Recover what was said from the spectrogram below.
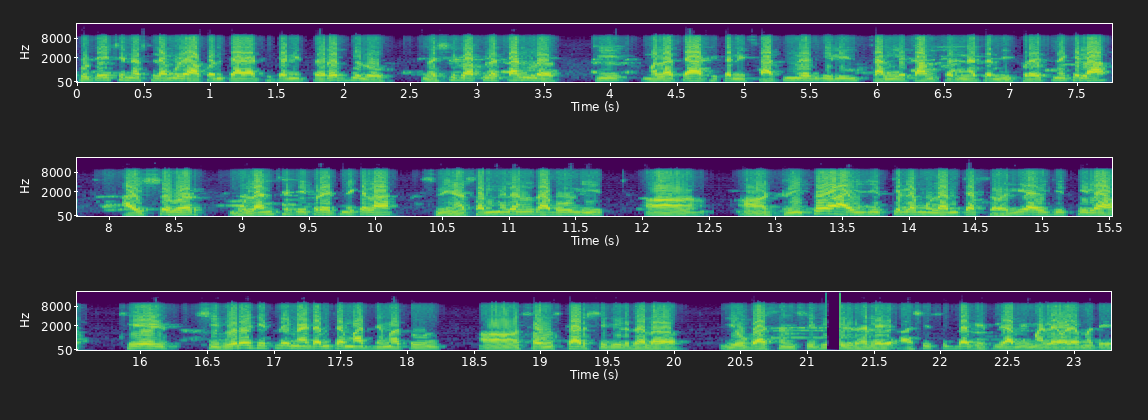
खोट्याची नसल्यामुळे आपण त्या ठिकाणी तरत गेलो. नशीब आपलं चांगलं की मला त्या ठिकाणी साथ मिळत गेली. चांगले काम करण्याचा मी प्रयत्न केला. आयुष्यभर मुलांसाठी प्रयत्न केला. स्नेहसंमेलन राबवली. ट्रिप आयोजित केल्या. मुलांच्या सहली आयोजित केल्या. खेळ शिबिरं घेतले मॅडमच्या माध्यमातून. संस्कार शिबिर झालं. योगासन शिबिर झाले असे सुद्धा घेतली आम्ही मालेवाड्यामध्ये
